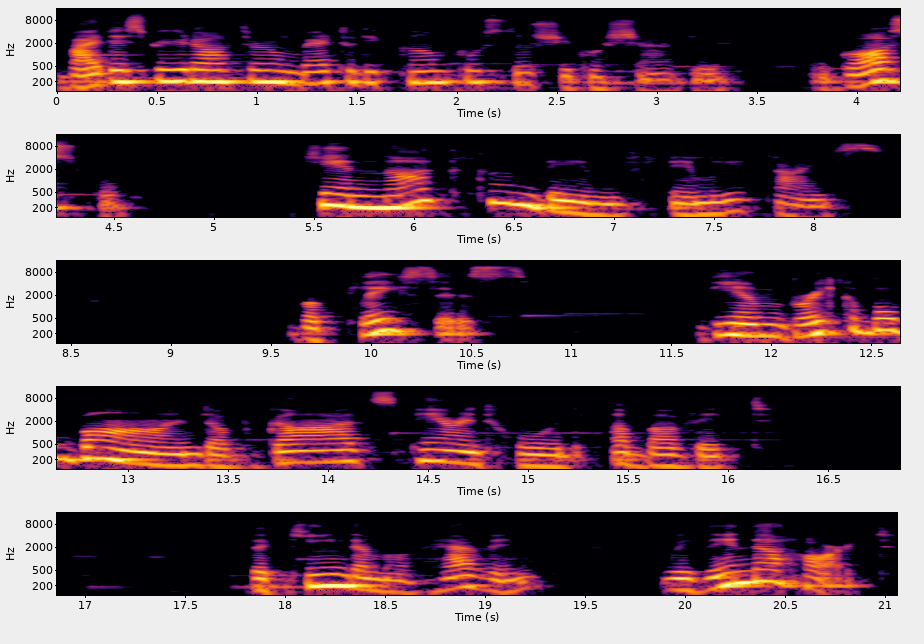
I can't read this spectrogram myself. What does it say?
by the Spirit author Humberto de Campos through Chico Xavier. The gospel cannot condemn family ties, but places the unbreakable bond of God's parenthood above it. The kingdom of heaven within the heart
